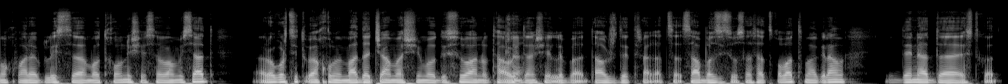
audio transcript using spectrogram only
მოხმარებლის მოთხოვნის შესაბამისად. როგორც იტყვიან ხოლმე მადა ჭამაში მოდისო, ანუ თავიდან შეიძლება დავждეთ რაღაცა საბაზისო სასაწყობად, მაგრამ იმდენად ეს თქვათ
